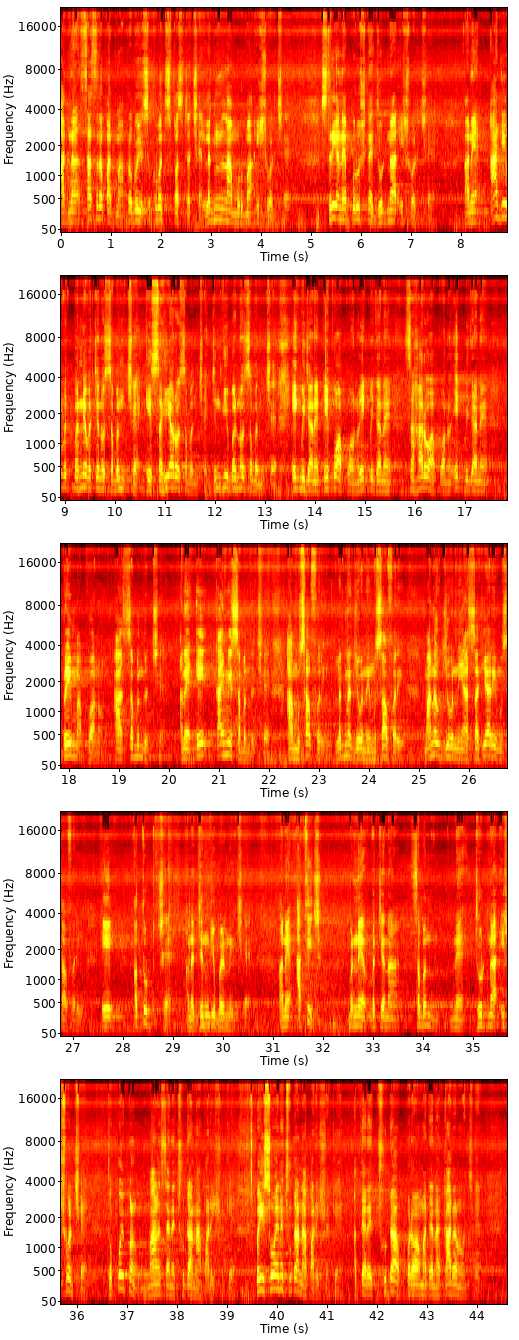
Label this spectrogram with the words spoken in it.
આજના શાસ્ત્રપાઠમાં પ્રભુ ઈસુ ખૂબ જ સ્પષ્ટ છે. લગ્નના મૂળમાં ઈશ્વર છે. સ્ત્રી અને પુરુષને જોડનાર ઈશ્વર છે. અને આ જે બંને વચ્ચેનો સંબંધ છે, એ સહિયારો સંબંધ છે, જિંદગીભરનો સંબંધ છે. એકબીજાને ટેકો આપવાનો, એકબીજાને સહારો આપવાનો, એકબીજાને પ્રેમ આપવાનો આ સંબંધ છે. અને એ કાયમી સંબંધ છે. આ મુસાફરી, લગ્ન જીવનની મુસાફરી, માનવ જીવનની આ સહિયારી મુસાફરી એ અતૂટ છે. અને જિંદગીભરની છે. અને આથી જ બંને વચ્ચેના સંબંધને જોડનાર ઈશ્વર છે, તો કોઈ પણ માણસ એને છૂટા ના પાડી શકે. પૈસો એને છૂટા ના પાડી શકે. અત્યારે છૂટા પડવા માટેના કારણો છે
